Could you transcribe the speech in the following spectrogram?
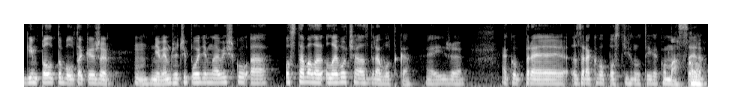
Gimpel to bol také, že hm, neviem, že či pôjdem na výšku a ostávala levoča a zdravotka. Hej, že ako pre zrakovo postihnutých, ako masér. Ano.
